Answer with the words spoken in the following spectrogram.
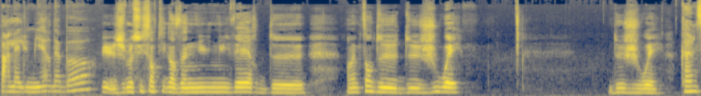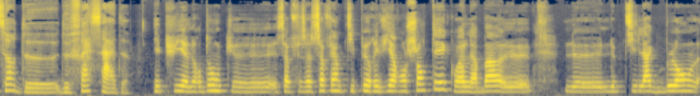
par la lumière d'abord. Je me suis sentie dans un univers de, en même temps de, de jouets, de jouets. Comme une sorte de, de façade. Et puis alors donc, euh, ça, fait, ça, ça fait un petit peu rivière enchantée, quoi. Là-bas, euh, le, le petit lac blanc, là,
